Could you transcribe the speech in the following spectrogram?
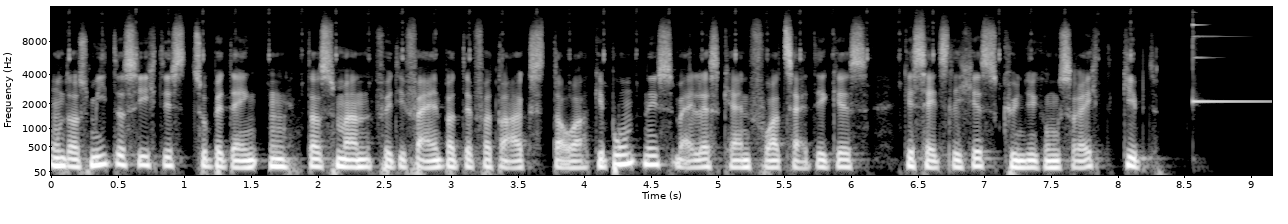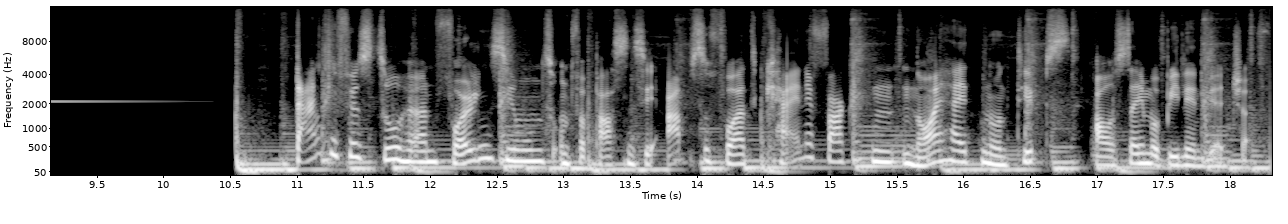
und aus Mietersicht ist zu bedenken, dass man für die vereinbarte Vertragsdauer gebunden ist, weil es kein vorzeitiges gesetzliches Kündigungsrecht gibt. Danke fürs Zuhören, folgen Sie uns und verpassen Sie ab sofort keine Fakten, Neuheiten und Tipps aus der Immobilienwirtschaft.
